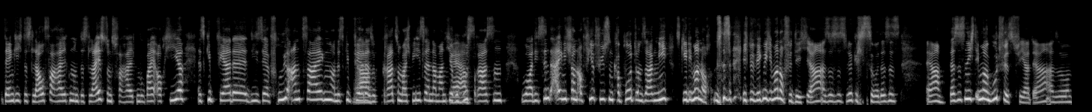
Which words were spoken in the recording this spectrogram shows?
denke ich, das Laufverhalten und das Leistungsverhalten. Wobei auch hier, es gibt Pferde, die sehr früh anzeigen und es gibt Pferde, ja. also gerade zum Beispiel Isländer, manche ja. Robustrassen, boah, die sind eigentlich schon auf vier Füßen kaputt und sagen, nie, es geht immer noch. ich bewege mich immer noch für dich, ja. Also es ist wirklich so. Das ist, ja, das ist nicht immer gut fürs Pferd, ja. Also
